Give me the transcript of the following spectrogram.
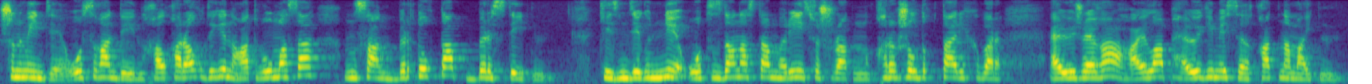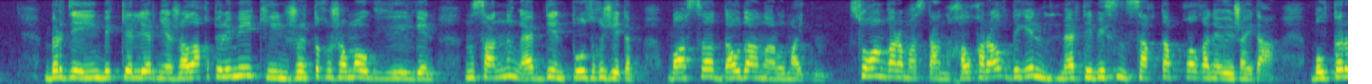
Шынымен де осыған дейін халықаралық деген аты болмаса, нысан бір тоқтап, бір істейтін. Кезінде күніне 30-дан астам рейс ұшыратын 40 жылдық тарихы бар әуежайға айлап әуе кемесі қатынамайтын. Бірде еңбеккерлеріне жалақы төлемей, кейін жыртық жамау күйге нысанның әбден тозығы жетіп, басы даудан арылмайтын. Соған қарамастан халықаралық деген мәртебесін сақтап қалған әуежайда былтыр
